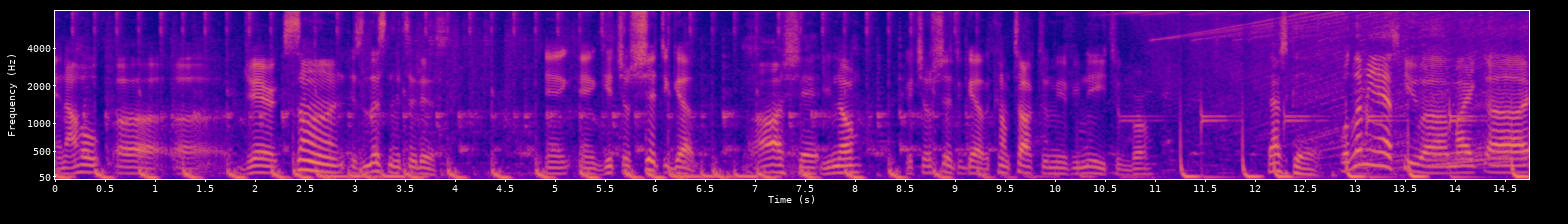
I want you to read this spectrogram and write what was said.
and I hope uh, uh, Jared's son is listening to this and, and get your shit together. Oh shit, You know, get your shit together. Come talk to me if you need to, bro. That's good. Well, let me ask you, uh, Mike. Uh,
